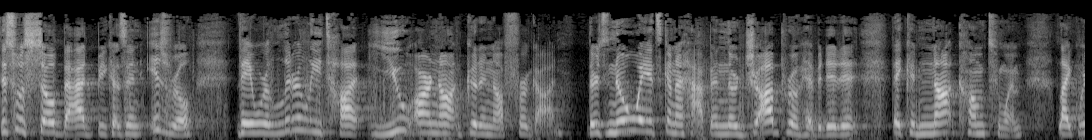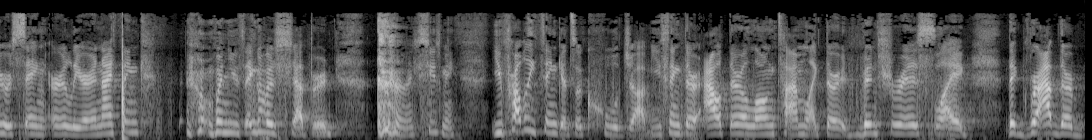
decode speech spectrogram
This was so bad because in Israel, they were literally taught, you are not good enough for God. There's no way it's going to happen. Their job prohibited it. They could not come to him, like we were saying earlier. And I think when you think of a shepherd, excuse me, you probably think it's a cool job. You think they're out there a long time, like they're adventurous, like they grab their,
